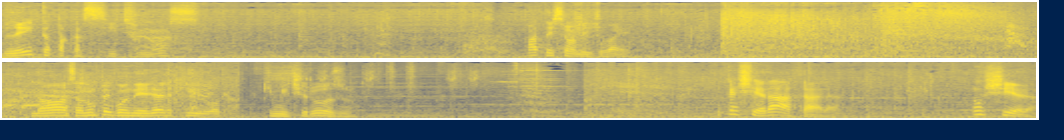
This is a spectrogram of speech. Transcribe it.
Lenta pra cacete, nossa. Mata seu amigo, vai. Nossa, não pegou nele, olha que, que mentiroso. Não quer cheirar, cara? Não cheira.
